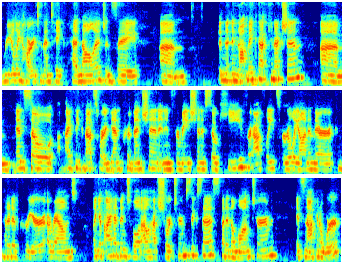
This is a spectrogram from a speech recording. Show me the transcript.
really hard to then take head knowledge and say um, and, and not make that connection. Um, and so I think that's where again prevention and information is so key for athletes early on in their competitive career around like if I had been told I'll have short-term success, but in the long term it's not going to work.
